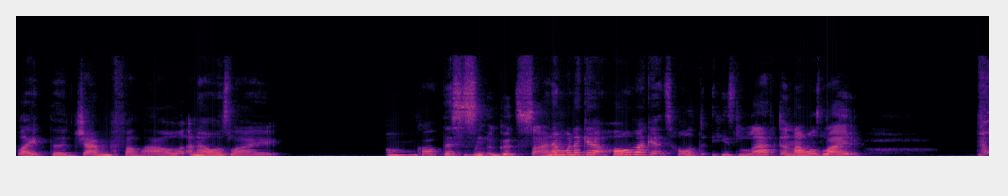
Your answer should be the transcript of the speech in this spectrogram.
like the gem fell out, and I was like, oh my god, this isn't a good sign. And when I get home, I get told he's left, and I was like,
